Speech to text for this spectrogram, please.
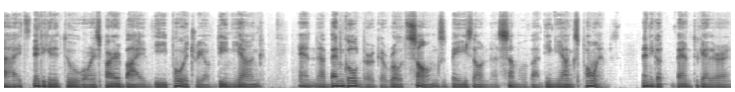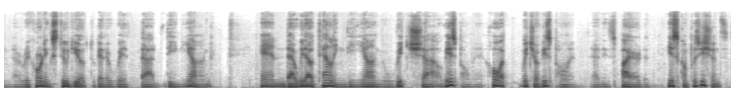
Uh, it's dedicated to or inspired by the poetry of Dean Young, and uh, Ben Goldberg wrote songs based on some of Dean Young's poems. Then he got band together in a recording studio together with Dean Young, and without telling Dean Young which of his poem, which of his poems had inspired his compositions,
